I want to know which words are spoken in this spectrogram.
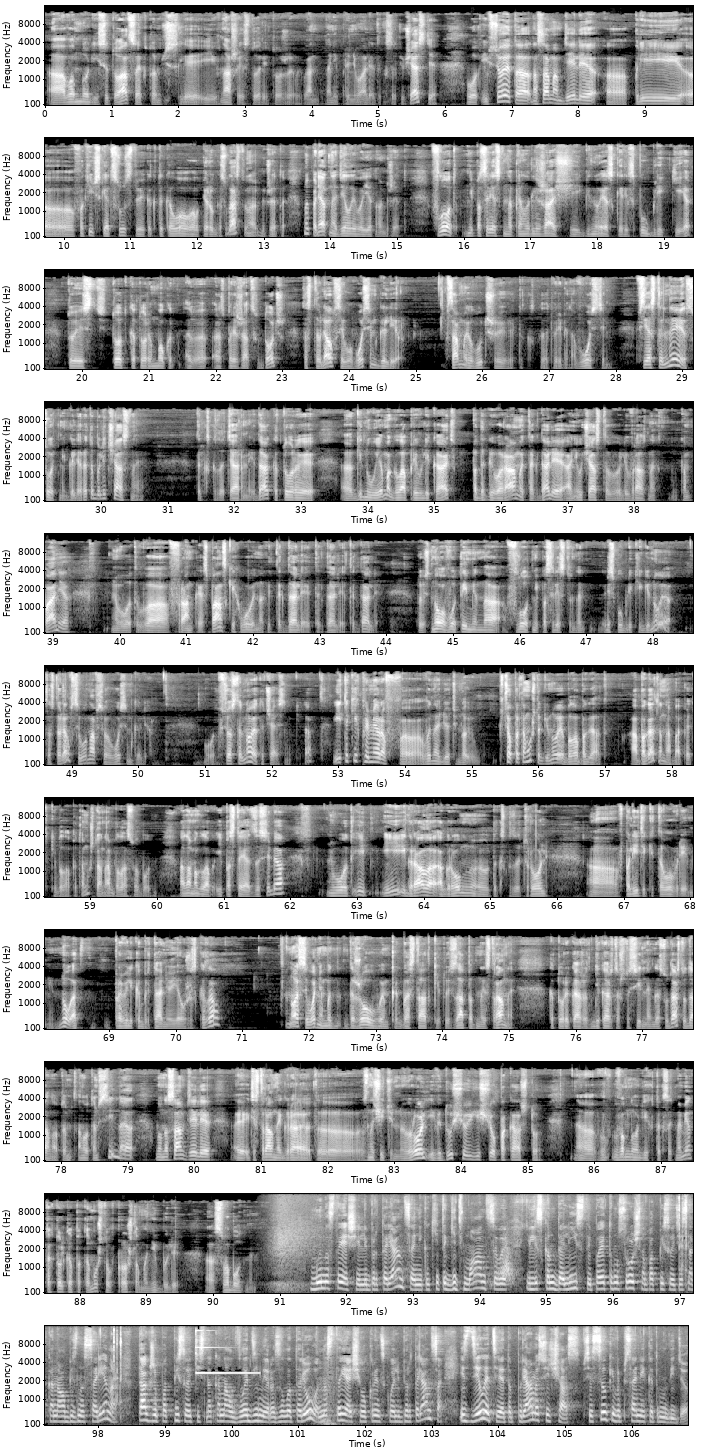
во многих ситуациях, в том числе и в нашей истории тоже они принимали, так сказать, участие. Вот. И все это на самом деле а, при э, фактически отсутствии как такового, во-первых, государственного бюджета, ну и, понятное дело, и военного бюджета. Флот, непосредственно принадлежащий Генуэзской республике, то есть тот, который мог э, распоряжаться Додж, составлял всего 8 галер. В самые лучшие, так сказать, времена 8. Все остальные сотни галер это были частные, так сказать, армии, да, которые э, Генуя могла привлекать по договорам и так далее. Они участвовали в разных кампаниях, вот, во франко-испанских войнах и так далее, и так далее, и так далее. То есть, но вот именно флот непосредственно Республики Генуя составлял всего-навсего 8 галер. Вот. Все остальное это частники. Да? И таких примеров э, вы найдете много. Все потому, что Генуя была богата. А богата она, опять-таки, была потому, что она была свободна. Она могла и постоять за себя, вот, и, и играла огромную, так сказать, роль а, в политике того времени. Ну, от, про Великобританию я уже сказал. Ну а сегодня мы дожевываем как бы остатки, то есть западные страны, которые кажут, где кажется, что сильное государство, да, оно там, оно там сильное, но на самом деле э, эти страны играют э, значительную роль и ведущую еще пока что э, во многих, так сказать, моментах только потому, что в прошлом они были свободными. Мы настоящие либертарианцы, а не какие-то гетьманцевы или скандалисты, поэтому срочно подписывайтесь на канал Бизнес-Арена, также подписывайтесь на канал Владимира Золотарева, настоящего украинского либертарианца, и сделайте это прямо сейчас. Все ссылки в описании к этому видео.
